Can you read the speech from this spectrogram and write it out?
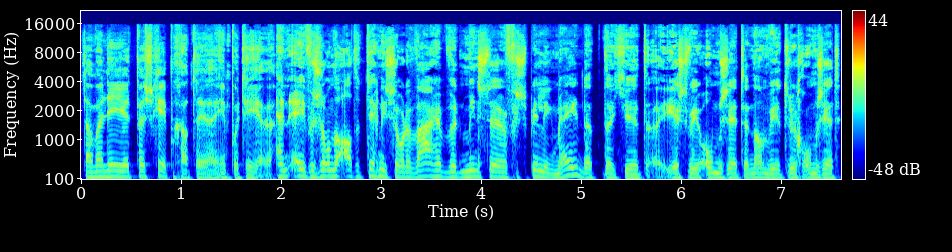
dan wanneer je het per schip gaat uh, importeren. En even zonder al te technisch te worden, waar hebben we het minste verspilling mee? Dat, dat je het eerst weer omzet en dan weer terug omzet?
